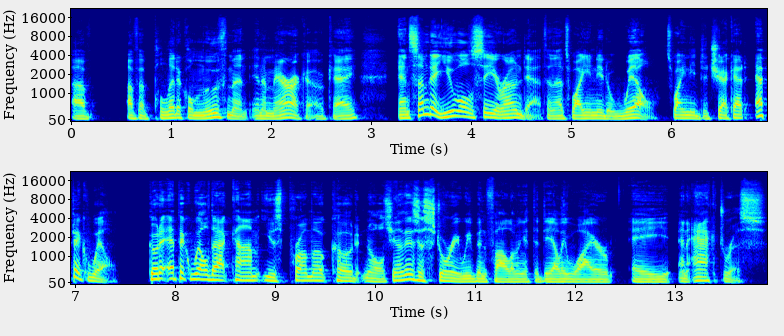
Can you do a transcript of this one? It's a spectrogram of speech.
of, of a political movement in America, okay? And someday you will see your own death, and that's why you need a will. That's why you need to check out Epic Will. Go to epicwill.com, use promo code Knowles. You know, there's a story we've been following at the Daily Wire. A, an actress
